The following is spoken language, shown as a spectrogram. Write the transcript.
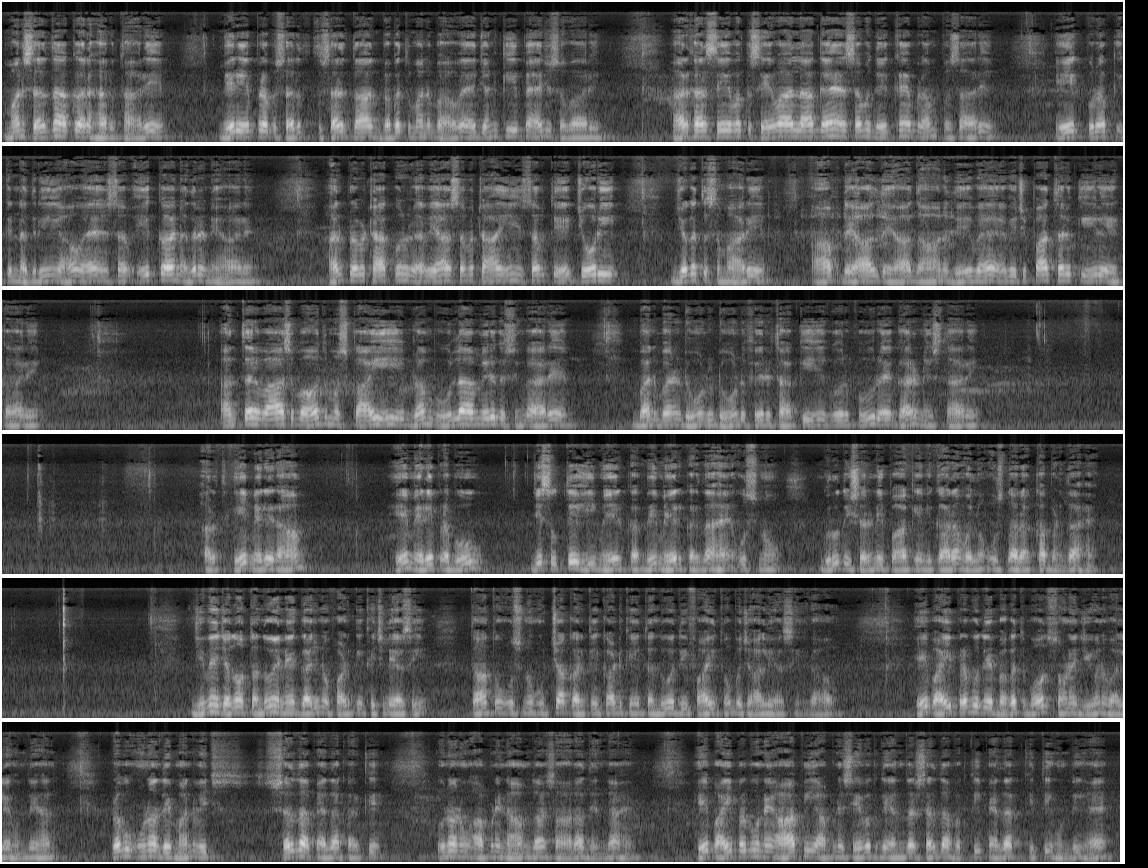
ਮਨ ਸਰਦਾ ਕਰ ਹਰ ਥਾਰੇ ਮੇਰੇ ਪ੍ਰਭ ਸਰਤ ਸਰਦਾ ਭਗਤ ਮਨ ਭਾਵੈ, ਜਨ ਕੀ ਪੈਜ ਸਵਾਰੇ। ਹਰ ਹਰ ਸੇਵਕ ਸੇਵਾ ਲਾਗੈ, ਸਭ ਦੇਖੈ ਬ੍ਰਹਮ ਪਸਾਰੇ। ਏਕ ਪੁਰਖ ਇਕ ਨਦਰੀ ਆਵੈ, ਸਭ ਏਕਾ ਨਦਰ ਨਿਹਾਰੇ। ਹਰ ਪ੍ਰਭ ਠਾਕੁਰ ਰਵਿਆ ਸਭ ਠਾਈ ਸਭ ਤੇ ਚੋਰੀ ਜਗਤ ਸਮਾਰੇ। ਆਪ ਦਿਆਲ ਦਇਆ ਦਾਨ ਦੇਵੈ, ਵਿੱਚ ਪਾਥਰ ਕੀਰੇ ਕਾਰੇ। ਅੰਤਰਵਾਸ ਬਹੁਤ ਮੁਸਕਾਈ ਬ੍ਰਹਮ ਭੂਲਾ ਮਿਰਗ ਸਿੰਗਾਰੇ। ਬਨ ਬਨ ਢੂੰਡ ਢੂੰਡ ਫਿਰ ਥਾਕੀ ਗੁਰ ਪੂਰੇ ਘਰ ਨਿਸਤਾਰੇ। ਅਰਥ, ਹੈ ਮੇਰੇ RAM ਹੈ ਮੇਰੇ ਪ੍ਰਭੂ, ਜਿਸ ਉੱਤੇ ਹੀ ਮੇਰ ਵੀ ਮੇਰ ਕਰਦਾ ਹੈ ਉਸ ਨੂੰ ਗੁਰੂ ਦੀ ਸ਼ਰਣੀ ਪਾ ਕੇ ਵਿਕਾਰਾਂ ਵੱਲੋਂ ਉਸ ਦਾ ਰਾਖਾ ਬਣਦਾ ਹੈ। ਜਿਵੇਂ ਜਦੋਂ ਤੰਦੂਏ ਨੇ ਗੱਜ ਨੂੰ ਫੜ ਕੇ ਖਿੱਚ ਲਿਆ ਸੀ, ਤਾਂ ਤੂੰ ਉਸ ਨੂੰ ਉੱਚਾ ਕਰਕੇ ਕੱਢ ਕੇ ਤੰਦੂਏ ਦੀ ਫਾਈ ਤੋਂ ਬਚਾ ਲਿਆ ਸੀ। ਰਹਾਓ। हे ਭਾਈ, ਪ੍ਰਭੂ ਦੇ ਭਗਤ ਬਹੁਤ ਸੋਹਣੇ ਜੀਵਨ ਵਾਲੇ ਹੁੰਦੇ ਹਨ। ਪ੍ਰਭੂ ਉਹਨਾਂ ਦੇ ਮਨ ਵਿੱਚ ਸ਼ਰਧਾ ਪੈਦਾ ਕਰਕੇ ਉਹਨਾਂ ਨੂੰ ਆਪਣੇ ਨਾਮ ਦਾ ਸਹਾਰਾ ਦਿੰਦਾ ਹੈ। हे ਭਾਈ ਪ੍ਰਭੂ, ਨੇ ਆਪ ਹੀ ਆਪਣੇ ਸੇਵਕ ਦੇ ਅੰਦਰ ਸਰਦਾ ਭਗਤੀ ਪੈਦਾ ਕੀਤੀ ਹੁੰਦੀ ਹੈ।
